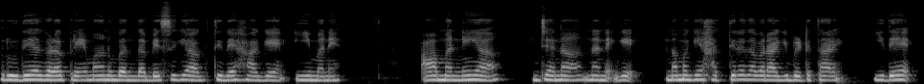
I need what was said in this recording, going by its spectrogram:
ಹೃದಯಗಳ ಪ್ರೇಮಾನುಬಂಧ ಬೆಸುಗೆ ಆಗ್ತಿದೆ ಹಾಗೆ ಈ ಮನೆ. ಆ ಮನೆಯ ಜನ ನನಗೆ, ನಮಗೆ ಹತ್ತಿರದವರಾಗಿ ಬಿಡುತ್ತಾರೆ. ಇದೇ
